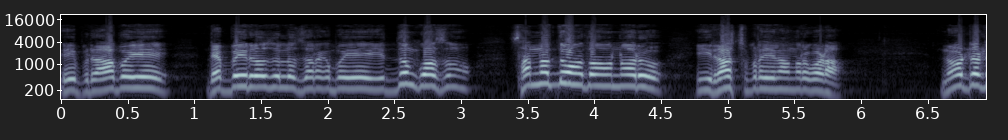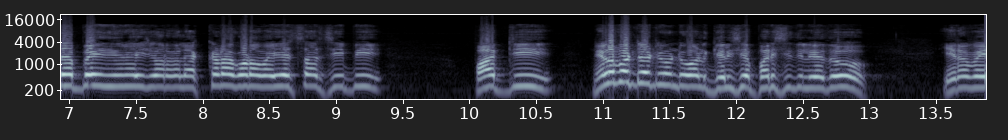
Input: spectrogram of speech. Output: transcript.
రేపు రాబోయే డెబ్బై రోజుల్లో జరగబోయే యుద్ధం కోసం సన్నద్ధం అవుతా ఉన్నారు ఈ రాష్ట్ర ప్రజలందరూ కూడా. నూట డెబ్బై ఐదు నియోజకవర్గాలు ఎక్కడా కూడా వైఎస్ఆర్సీపీ పార్టీ నిలబడ్డటువంటి వాళ్ళు గెలిచే పరిస్థితి లేదు. ఇరవై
